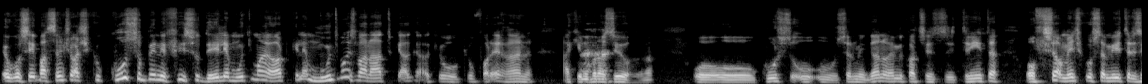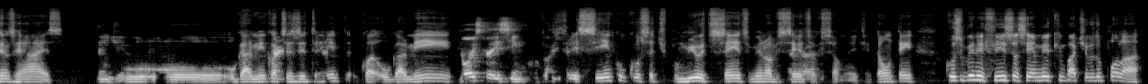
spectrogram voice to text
eu gostei bastante. Eu acho que o custo-benefício dele é muito maior, porque ele é muito mais barato que, a- que o, que o Forerunner aqui no. Brasil. né? O, o curso, o, o- se eu não me engano, o M430 oficialmente custa 1.300 reais. Entendi. O, o Garmin 430, o Garmin 235. 235 custa tipo 1.800, 1.900 Aham. oficialmente. Então tem custo-benefício, assim, é meio que imbatível do Polar.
